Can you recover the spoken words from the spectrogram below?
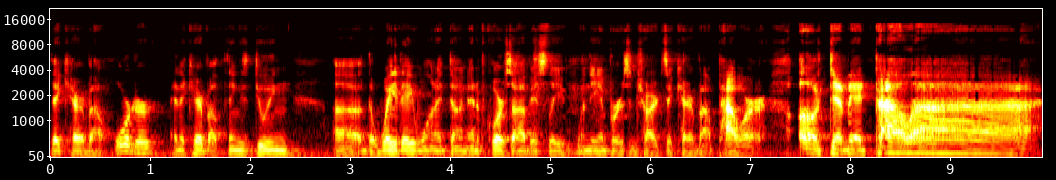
They care about order and they care about things doing uh, the way they want it done. And of course, obviously, when the emperor's in charge, they care about power. Ultimate power!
